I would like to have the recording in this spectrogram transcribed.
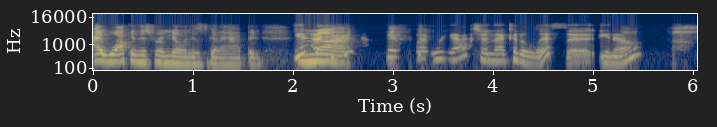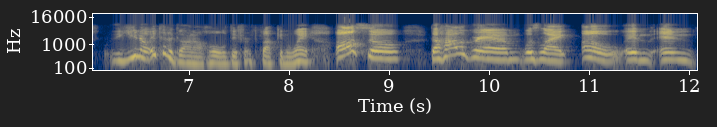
I walk in this room knowing this is gonna happen. Yeah, not what reaction that could elicit, you know? you know, it could have gone a whole different fucking way. Also, the hologram was like, oh, and and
